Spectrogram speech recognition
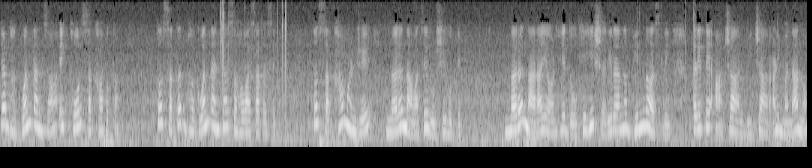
त्या भगवंतांचा एक थोर सखा होता. तो सतत भगवंतांच्या सहवासात असे. तो सखा म्हणजे नर नावाचे ऋषी होते. नर नारायण हे दोघेही शरीरानं भिन्न असले तरी ते आचार विचार आणि मनानं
